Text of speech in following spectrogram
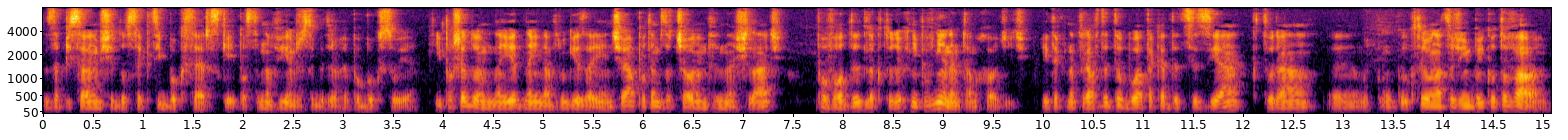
zapisałem się do sekcji bokserskiej. Postanowiłem, że sobie trochę poboksuję. I poszedłem na jedne i na drugie zajęcia, a potem zacząłem wymyślać powody, dla których nie powinienem tam chodzić. I tak naprawdę to była taka decyzja, która, y, którą na co dzień bojkotowałem.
